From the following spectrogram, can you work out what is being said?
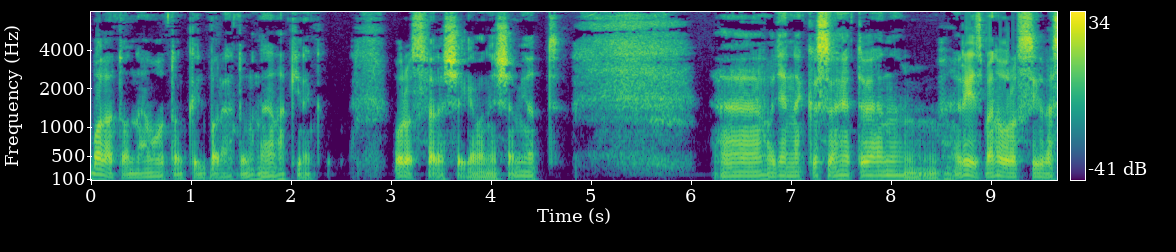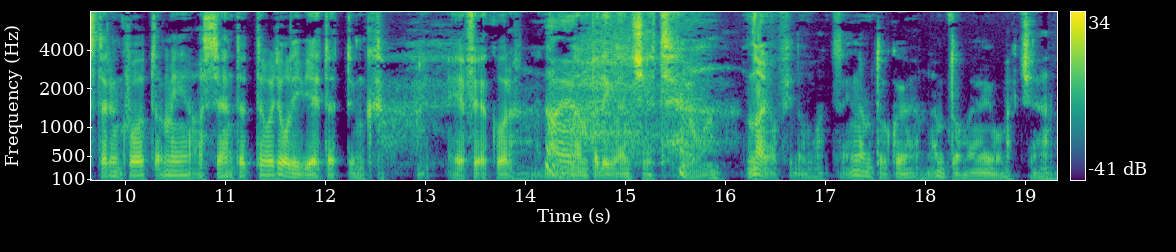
Balatonnál voltunk egy barátunknál, akinek orosz felesége van, és emiatt Eh, hogy ennek köszönhetően részben orosz szilveszterünk volt, ami azt jelentette, hogy oliviét tettünk éjfélkor, Na, nem, nem pedig lencsét. Jó. Nagyon finom volt. Én nem tudok olyan, nem tudom olyan jól megcsinálni.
